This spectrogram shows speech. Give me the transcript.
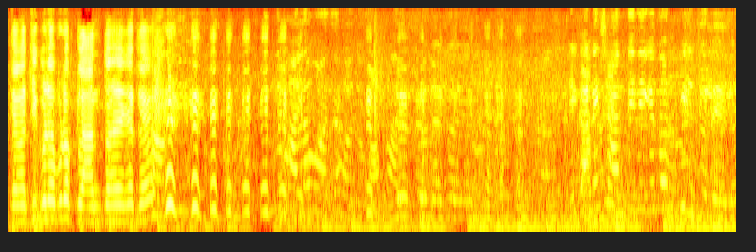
নাচানাচি করে পুরো ক্লান্ত হয়ে গেছে। এখানে শান্তিনিকেতন ফিল চলে এলো।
